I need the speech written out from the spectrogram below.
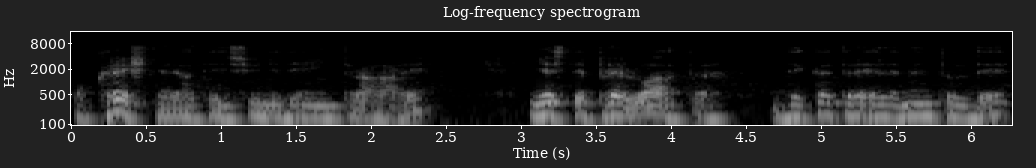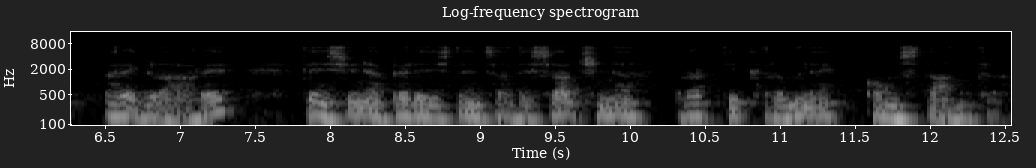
o creștere a tensiunii de intrare, este preluată de către elementul de reglare, tensiunea pe rezistența de sarcină practic rămâne constantă.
